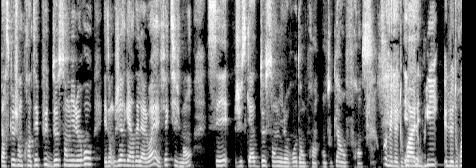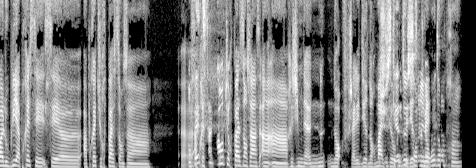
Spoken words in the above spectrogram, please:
parce que j'empruntais plus de 200 000 euros. Et donc j'ai regardé la loi et effectivement, c'est jusqu'à 200 000 euros d'emprunt, en tout cas en France. Oui, mais le droit à l'oubli, le droit à l'oubli après, c'est, c'est euh, après tu repasses dans un. Euh, en fait, après 5 ans, tu repasses dans un, un, un régime, non, j'allais dire normal. Jusqu'à 200 000 euros d'emprunt.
